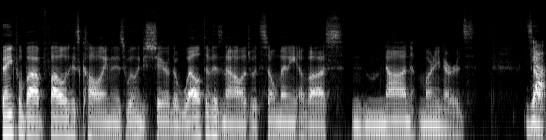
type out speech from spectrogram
Thankful Bob followed his calling and is willing to share the wealth of his knowledge with so many of us non money nerds. So- Yeah.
